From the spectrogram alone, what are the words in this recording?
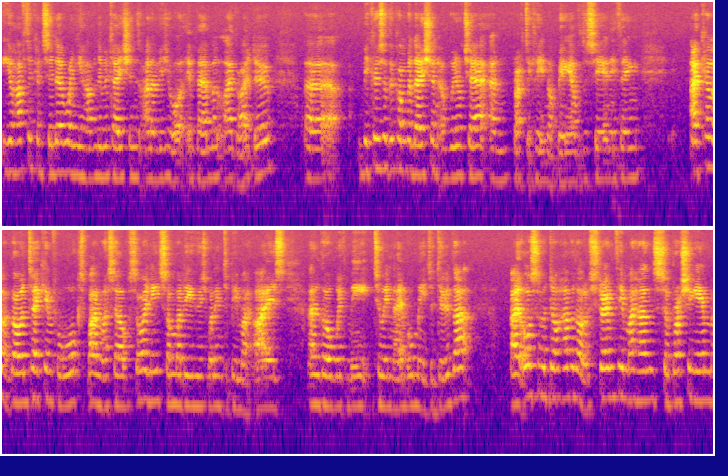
you have to consider when you have limitations and a visual impairment like I do. Uh, because of the combination of wheelchair and practically not being able to see anything, I cannot go and take him for walks by myself so I need somebody who's willing to be my eyes and go with me to enable me to do that. I also don't have a lot of strength in my hands so brushing him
